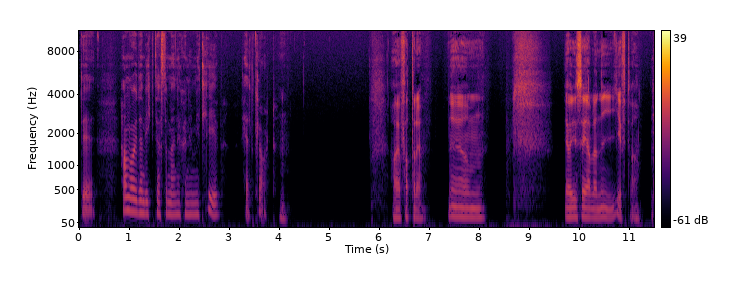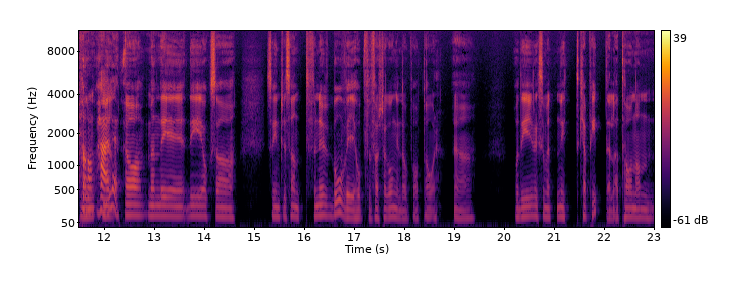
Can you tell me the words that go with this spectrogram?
Det, han var ju den viktigaste människan i mitt liv, helt klart. Mm. Ja, jag fattar det. Um, jag är ju så jävla nygift va? Men, ja, härligt. Men, ja, men det är, det är också så intressant. För nu bor vi ihop för första gången då på åtta år. Uh, och det är ju liksom ett nytt kapitel att ha någon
